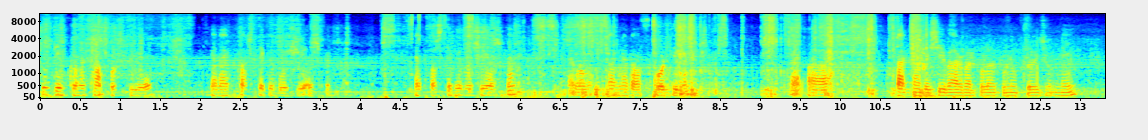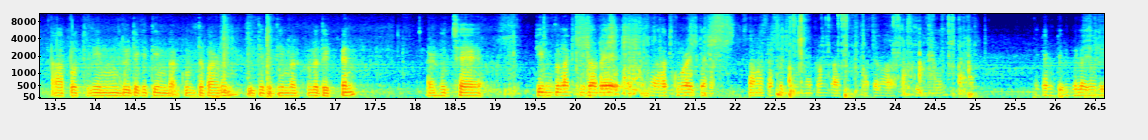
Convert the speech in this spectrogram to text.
সুতির কোনো কাপড় দিয়ে এখানে এক পাশ থেকে বসিয়ে আসবেন এক পাশ থেকে বসিয়ে আসবেন এবং টাকনাটা অফ করে দিবেন। টাকনা বেশি বারবার খোলার কোনো প্রয়োজন নেই। প্রতিদিন দুই থেকে তিনবার খুলতে পারবেন। দুই থেকে তিনবার খুলে দেখবেন। আর হচ্ছে টিমগুলা কীভাবে কুড়াইতে হয়, আমার কাছে টিম এখন হাতে ভাড়া টিম নেই। এখানে টিমগুলো এভাবে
